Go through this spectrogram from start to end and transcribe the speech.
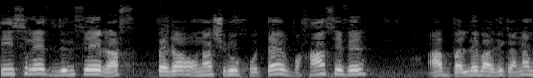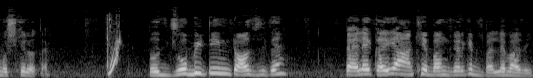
तीसरे दिन से रफ पैदा होना शुरू होता है वहाँ से फिर आप बल्लेबाजी करना मुश्किल होता है। तो जो भी टीम टॉस जीते पहले करिए आँखें बंद करके बल्लेबाजी।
